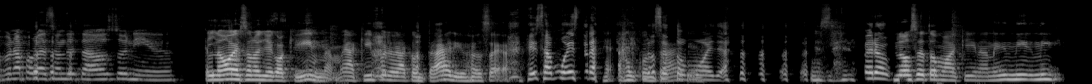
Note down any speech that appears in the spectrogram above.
fue una población de Estados Unidos. No, eso no llegó aquí, aquí pero al contrario, o sea. Esa muestra no se tomó allá. Pero, no se tomó aquí, no, ni, ni,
